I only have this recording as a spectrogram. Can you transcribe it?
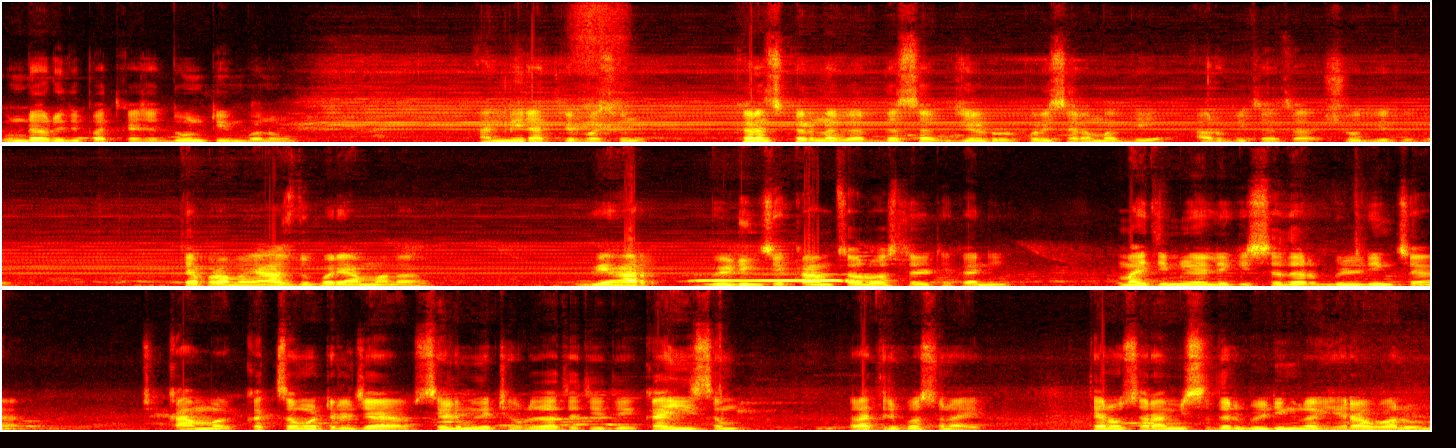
गुंडाविरोधी पथकाच्या दोन टीम बनवून आम्ही रात्रीपासून करंजकर नगर दसक जेल रोड परिसरामध्ये आरोपीचा शोध घेत होतो. त्याप्रमाणे आज दुपारी आम्हाला विहार बिल्डिंगचे काम चालू असलेल्या ठिकाणी माहिती मिळाली की सदर बिल्डिंगच्या कामं कच्चं मटेरियल ज्या शेडमध्ये ठेवलं जातं तिथे काही इसम रात्रीपासून आहेत. त्यानुसार आम्ही सदर बिल्डिंगला घेराव घालून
